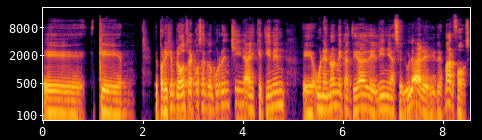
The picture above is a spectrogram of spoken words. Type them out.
eh, que, por ejemplo, otra cosa que ocurre en China es que tienen una enorme cantidad de líneas celulares y de smartphones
